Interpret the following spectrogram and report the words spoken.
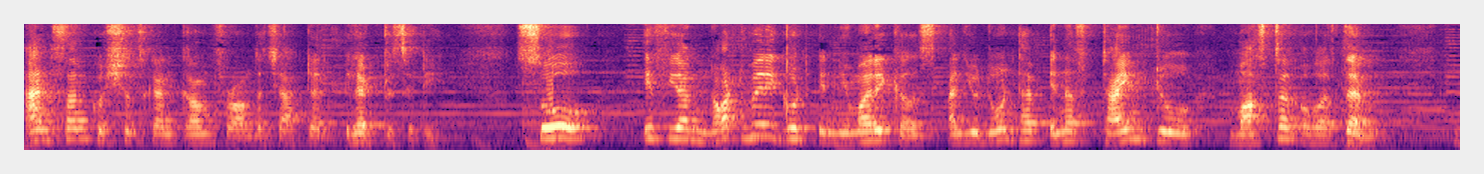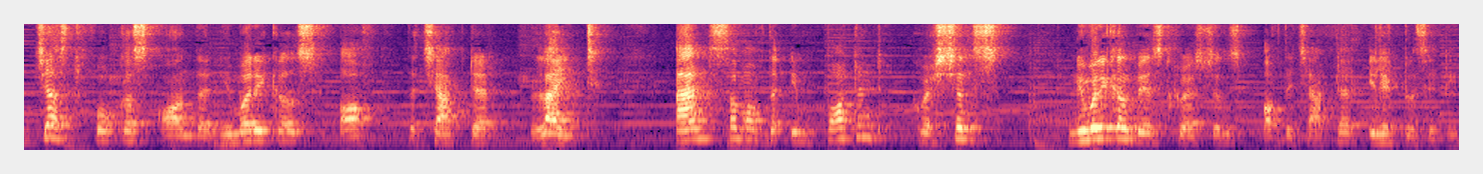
and some questions can come from the chapter electricity. So if you are not very good in numericals and you don't have enough time to master over them, just focus on the numericals of the chapter light and some of the important questions, numerical based questions of the chapter electricity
